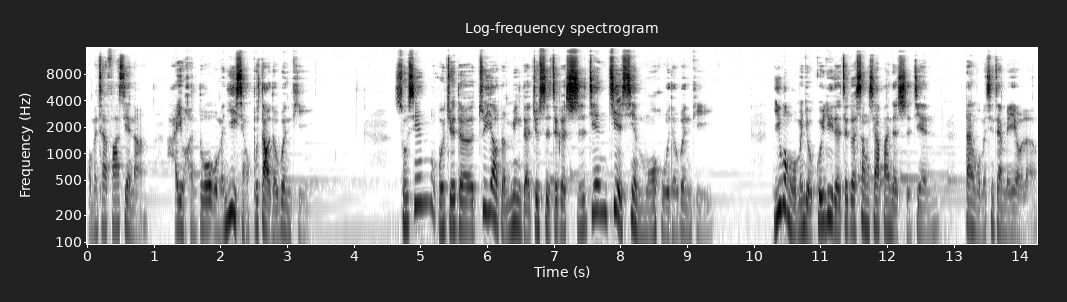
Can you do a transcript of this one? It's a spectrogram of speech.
我们才发现啊，还有很多我们意想不到的问题。首先，我觉得最要人命的就是这个时间界限模糊的问题。以往我们有规律的这个上下班的时间，但我们现在没有了。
